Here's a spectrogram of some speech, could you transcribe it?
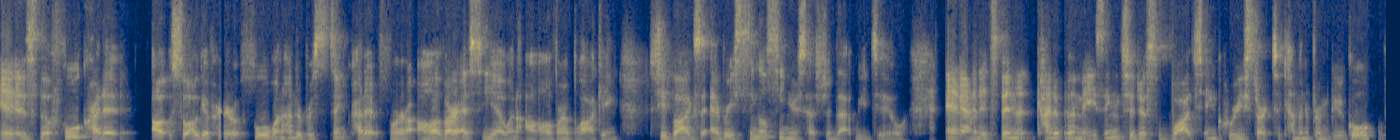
is the full credit I'll, so I'll give her full 100% credit for all of our SEO and all of our blogging. She blogs every single senior session that we do. And it's been kind of amazing to just watch inquiries start to come in from Google.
